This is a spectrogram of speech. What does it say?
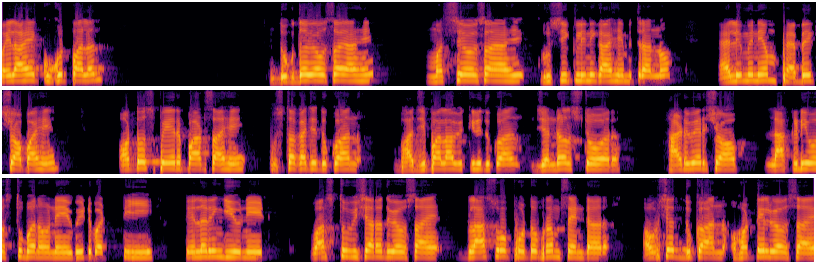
पहिला आहे कुक्कुटपालन. दुग्ध व्यवसाय आहे मत्स्य व्यवसाय आहे कृषी क्लिनिक आहे मित्रांनो. ॲल्युमिनियम फॅब्रिक शॉप आहे. ऑटो स्पेअर पार्ट्स आहे पुस्तकाचे दुकान भाजीपाला विक्री दुकान जनरल स्टोअर हार्डवेअर शॉप लाकडी वस्तू बनवणे वीटभट्टी टेलरिंग युनिट वास्तुविशारद व्यवसाय ग्लास व फोटोफ्रम सेंटर औषध दुकान हॉटेल व्यवसाय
